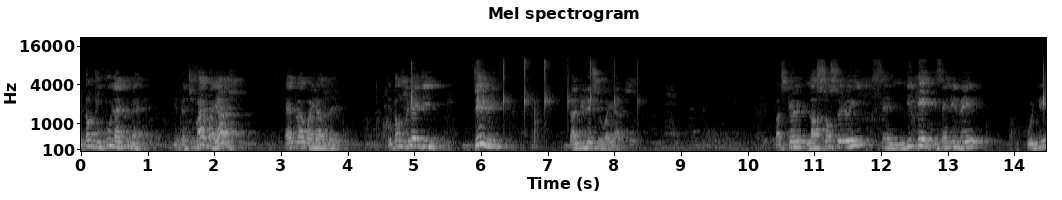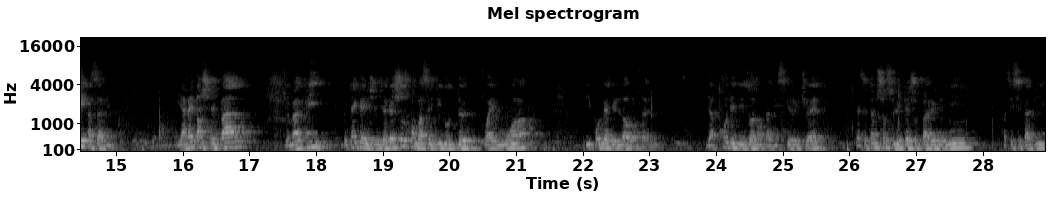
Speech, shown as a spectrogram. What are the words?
Et donc, du coup, il a dit, mais effectivement, elle voyage. Elle doit voyager. Et donc, je lui ai dit, dis-lui d'annuler ce voyage. Parce que la sorcellerie, c'est l'idée qui s'est levée pour nuire à sa vie. Et en même temps, je te parle, es ma fille. Peut-être qu'il y a des choses qu'on va se dire nous deux, toi et moi. Il faut mettre de l'ordre dans ta vie. Il y a trop de désordre dans ta vie spirituelle. Il y a certaines choses sur lesquelles je ne peux pas revenir parce que c'est ta vie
